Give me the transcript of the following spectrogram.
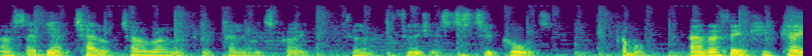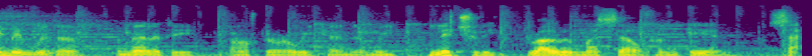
I said yeah tell tell Roland. Tell him it's great. Tell him to finish it. It's just two chords come on. And I think he came in with a, a melody after a weekend, and we literally, Roland, myself, and Ian sat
